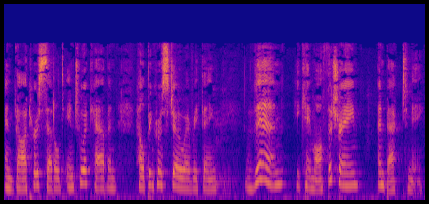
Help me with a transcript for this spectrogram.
and got her settled into a cabin, helping her stow everything. Then he came off the train and back to me.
